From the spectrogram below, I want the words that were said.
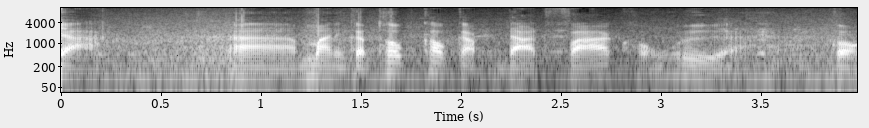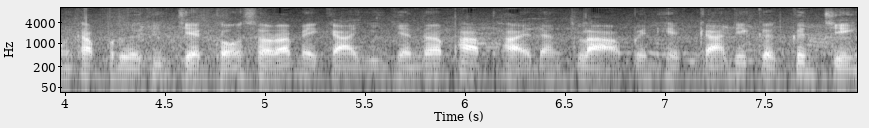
จาก มันกระทบเข้ากับดาดฟ้าของเรือกองทัพเรือที่ 7 ของสหรัฐอเมริกายืนยันว่าภาพถ่ายดังกล่าวเป็นเหตุการณ์ที่เกิดขึ้นจริง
